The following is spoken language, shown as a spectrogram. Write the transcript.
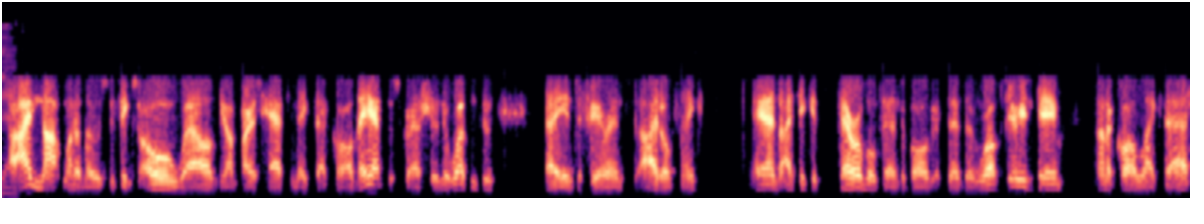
Exactly. I'm not one of those who thinks, oh well, the umpires had to make that call. They have discretion. It wasn't uh, interference. I don't think, and I think it's terrible to end the ball, to end the World Series game on a call like that.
